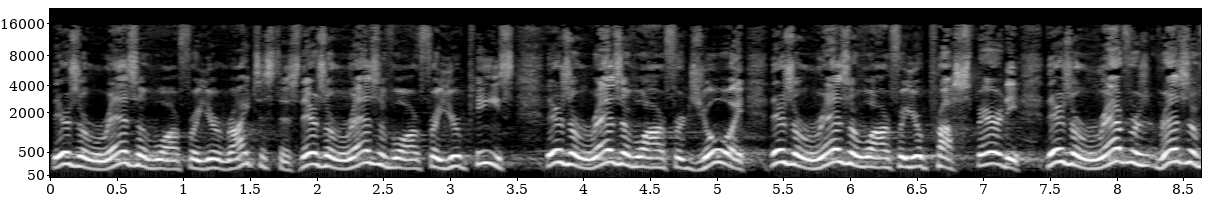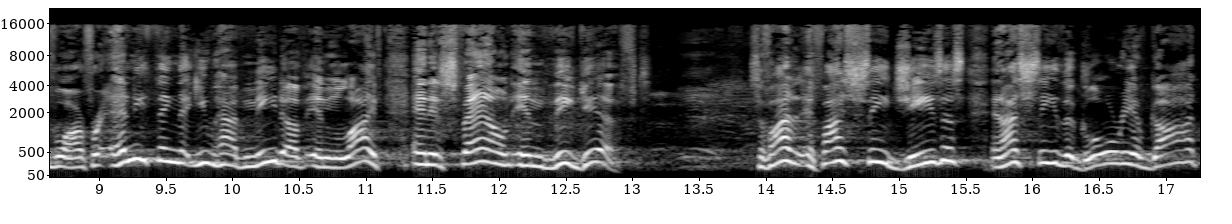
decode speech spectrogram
There's a reservoir for your righteousness. There's a reservoir for your peace. There's a reservoir for joy. There's a reservoir for your prosperity. There's a rev- reservoir for anything that you have need of in life, and it's found in the gift. So if I, if I see Jesus and I see the glory of God,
